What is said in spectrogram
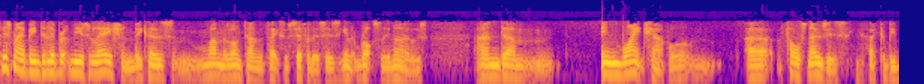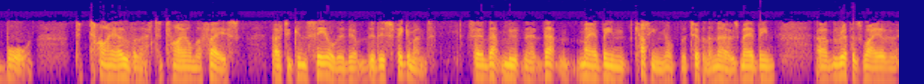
This may have been deliberate mutilation because one of the long-term effects of syphilis is you know, it rots the nose, and um, in Whitechapel, uh, false noses could be bought to tie over, to tie on the face, uh, to conceal the, the, disfigurement. So that that may have been cutting off the tip of the nose, may have been uh, the Ripper's way of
